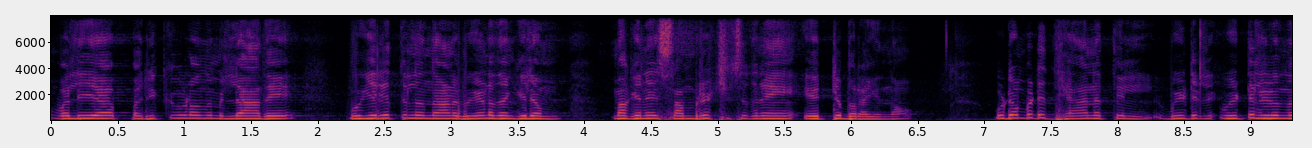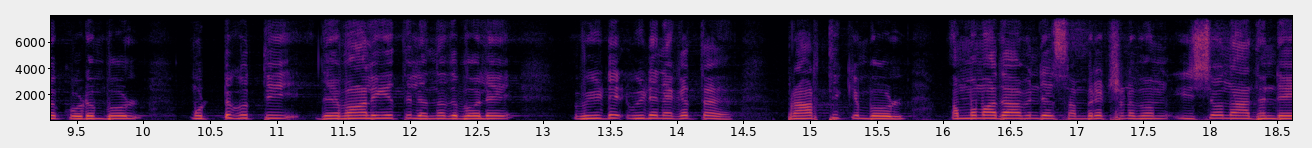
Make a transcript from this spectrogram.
വലിയ പരിക്കുകളൊന്നുമില്ലാതെ ഉയരത്തിൽ നിന്നാണ് വീണതെങ്കിലും മകനെ സംരക്ഷിച്ചതിനെ ഏറ്റുപറയുന്നു. ഉടമ്പടി ധ്യാനത്തിൽ വീട്ടിൽ വീട്ടിലിരുന്ന് കൂടുമ്പോൾ മുട്ടുകുത്തി ദേവാലയത്തിൽ എന്നതുപോലെ വീട് വീടിനകത്ത് പ്രാർത്ഥിക്കുമ്പോൾ അമ്മ മാതാവിന്റെ സംരക്ഷണവും ഈശോനാഥന്റെ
